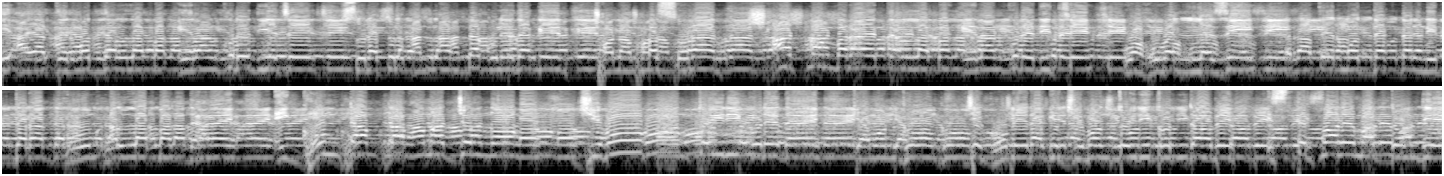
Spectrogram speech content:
এই আয়াতের মধ্যে আল্লাহ পাক এলান করে দিয়েছে সূরাতুল আনআমটা খুলে দেখেন। 6 নম্বর সূরা 60 নম্বর আয়াতে আল্লাহ পাক এলান করে দিচ্ছে, ওয়া হুয়াল্লাযী রাতের মধ্যে একটা নিদ্রা ঘুম আল্লাহ পাক দেয় এই ঘুমটা আপনার আমার জন্য জীবন তৈরি করে দেয়। কেমন ঘুম? যে ঘুমের আগে জীবন তৈরি করতে হবে মাধ্যম দিয়ে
